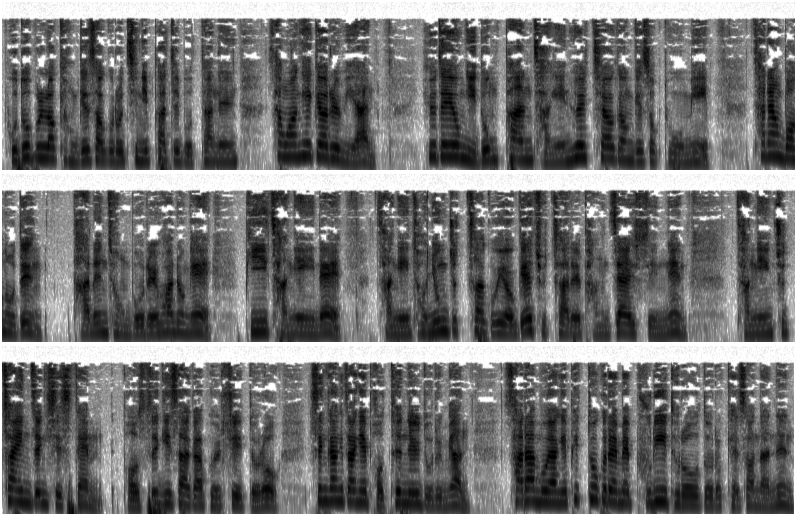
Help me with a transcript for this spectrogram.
보도블럭 경계석으로 진입하지 못하는 상황 해결을 위한 휴대용 이동판 장애인 휠체어 경계석 도우미, 차량 번호 등 다른 정보를 활용해 비장애인의 장애인 전용 주차 구역의 주차를 방지할 수 있는 장애인 주차 인증 시스템 버스 기사가 볼 수 있도록 승강장의 버튼을 누르면 사람 모양의 픽토그램에 불이 들어오도록 나는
